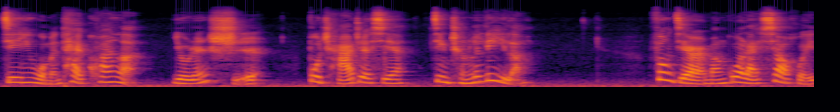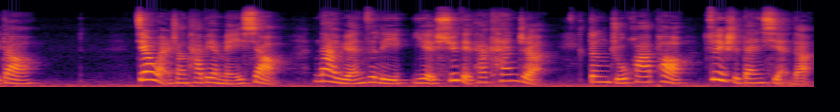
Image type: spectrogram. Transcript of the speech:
皆因我们太宽了，有人使，不查这些，竟成了例了。凤姐儿忙过来笑回道：“今儿晚上他便没笑，那园子里也须得他看着，灯烛花炮最是单显的。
